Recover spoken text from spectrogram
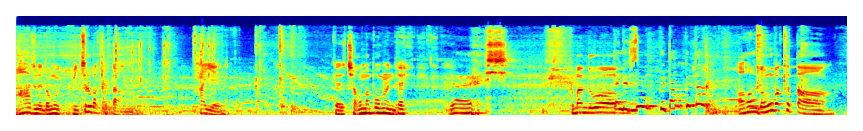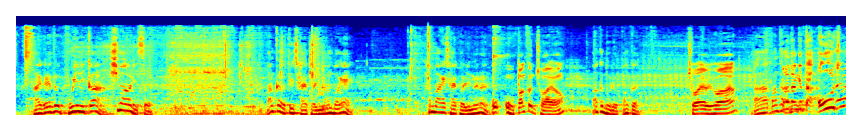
아, 근데 너무 밑으로 박혔다. 사이에. 그래서 저것만 뽑으면 돼. 야, 야, 씨. 그만 누워. 당겨주세요. 꿀당, 꿀당. 아, 너무 박혔다. 아, 그래도 보이니까 희망은 있어. 빵끈 어떻게 잘 걸리면 한 방에, 한 방에 잘 걸리면은, 오, 오, 빵끈 좋아요. 빵끈 노려, 빵끈. 좋아요, 좋아요. 아, 빵끈. 안 끌어당겼다. 오, 좋아.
